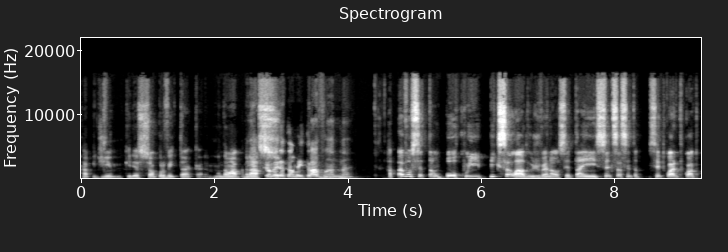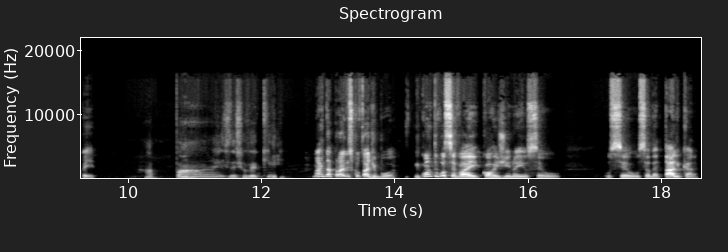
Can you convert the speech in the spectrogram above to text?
rapidinho, queria só aproveitar, cara, mandar um abraço. A câmera tá meio travando, né? Rapaz, você tá um pouco em pixelado, viu, Juvenal? Você tá em 160, 144p. Rapaz, deixa eu ver aqui. Mas dá para ele escutar de boa. Enquanto você vai corrigindo aí o seu, o seu, o seu detalhe, cara,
